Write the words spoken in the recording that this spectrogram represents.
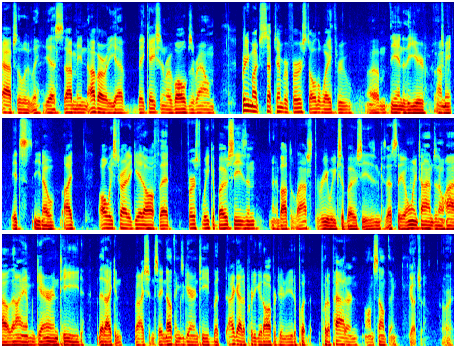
Absolutely, yes. I mean, I've already have vacation revolves around pretty much September first all the way through um, the end of the year. I mean, it's you know I always try to get off that first week of bow season and about the last three weeks of bow season because that's the only times in Ohio that I am guaranteed that I can. well, I shouldn't say nothing's guaranteed, but I got a pretty good opportunity to put put a pattern on something. Gotcha. All right.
